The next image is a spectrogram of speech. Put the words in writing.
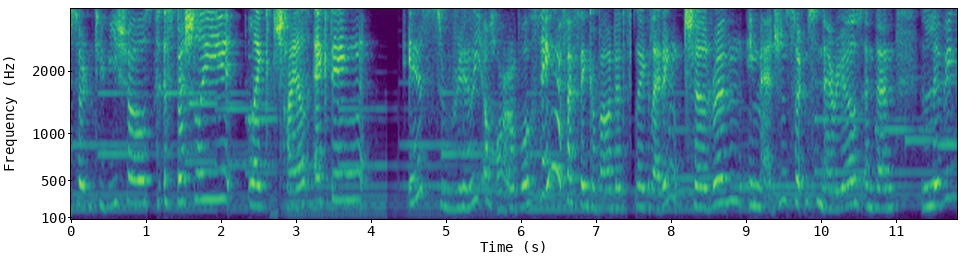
certain TV shows, especially like child acting is really a horrible thing if I think about it. Like letting children imagine certain scenarios and then living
